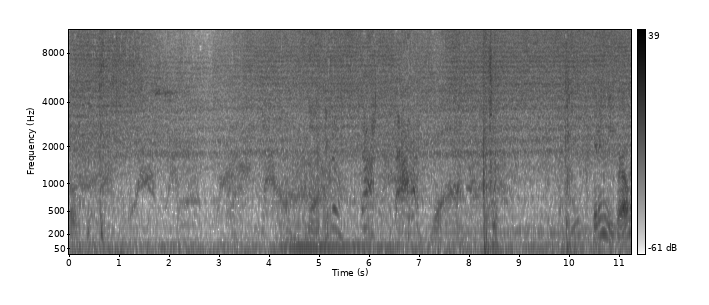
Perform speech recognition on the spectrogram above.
Oh. Kidding me, bro? Let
